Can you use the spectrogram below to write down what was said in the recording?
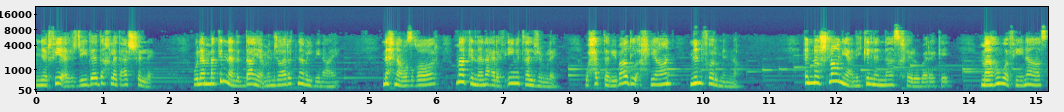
من رفيقة جديدة دخلت على الشلة. ولما كنا نتضايق من جارتنا بالبناية. نحن وصغار ما كنا نعرف قيمة هالجملة وحتى ببعض الأحيان ننفر منها. إنه شلون يعني كل الناس خير وبركة؟ ما هو في ناس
